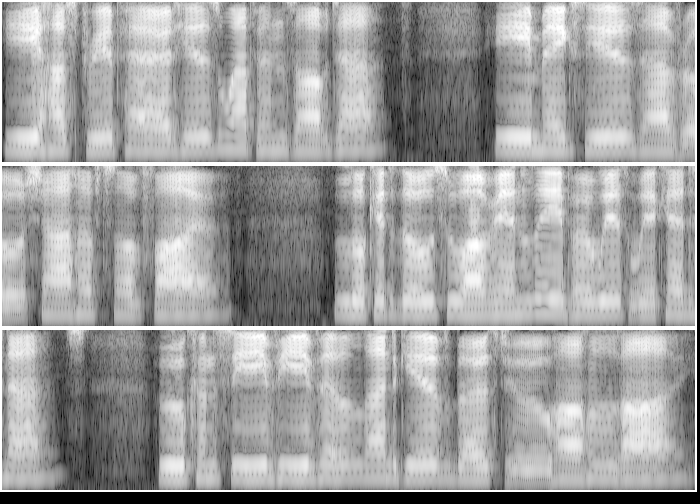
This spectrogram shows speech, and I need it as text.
He has prepared his weapons of death. He makes his arrows shafts of fire. Look at those who are in labor with wickedness, who conceive evil and give birth to a lie.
